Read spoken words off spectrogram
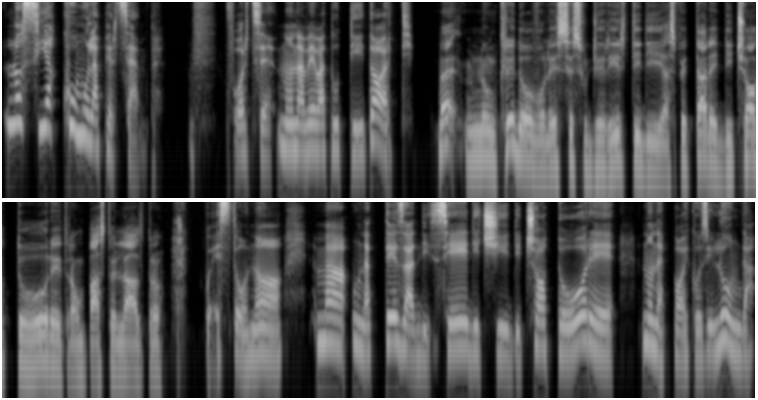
lo si accumula per sempre. Forse non aveva tutti i torti. Beh, non credo volesse suggerirti di aspettare 18 ore tra un pasto e l'altro. Questo no, ma un'attesa di 16-18 ore non è poi così lunga.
